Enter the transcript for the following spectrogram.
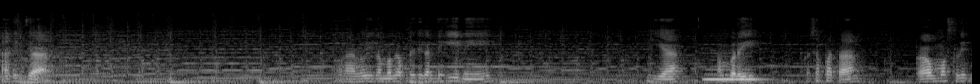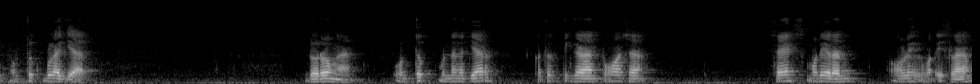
Ketiga, melalui lembaga pendidikan tinggi ini, ia memberi kesempatan kaum muslim untuk belajar. Dorongan untuk mengejar ketertinggalan penguasa sains modern oleh umat Islam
